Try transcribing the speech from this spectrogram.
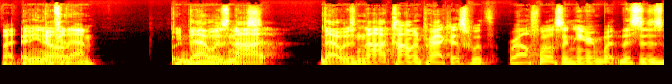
But And you good know, for them. Keeping that was not that was not common practice with Ralph Wilson here, but this is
